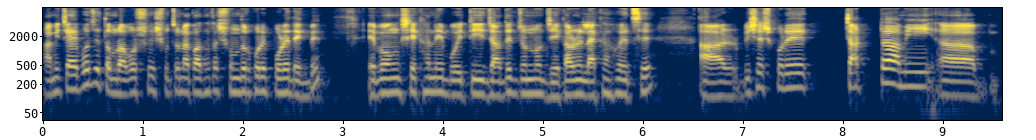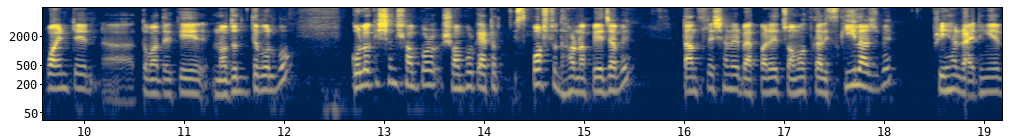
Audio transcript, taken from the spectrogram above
আমি চাইব যে তোমরা অবশ্যই সূচনা কথাটা সুন্দর করে পড়ে দেখবে এবং সেখানে বইটি যাদের জন্য যে কারণে লেখা হয়েছে। আর বিশেষ করে চারটা আমি পয়েন্টে তোমাদেরকে নজর দিতে বলব। কোলোকেশন সম্পর্কে একটা স্পষ্ট ধারণা পেয়ে যাবে। ট্রান্সলেশনের ব্যাপারে চমৎকার স্কিল আসবে ফ্রি হ্যান্ড রাইটিংয়ের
